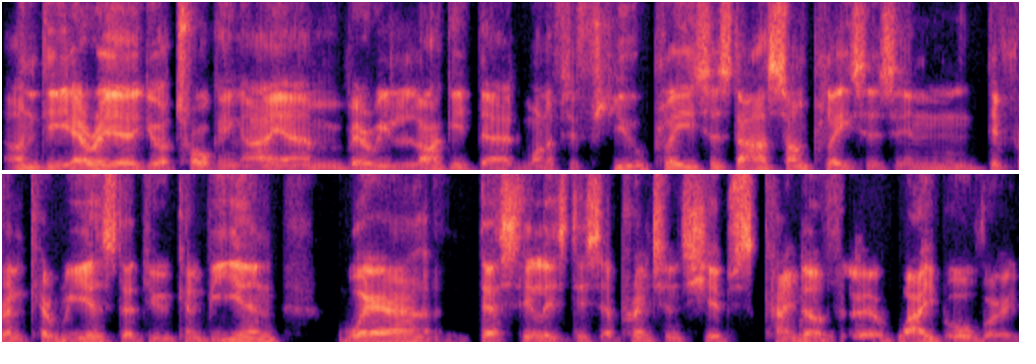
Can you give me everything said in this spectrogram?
on the area you're talking. I am very lucky that one of the few places, there are some places in different careers that you can be in where there still is this apprenticeships kind mm-hmm. of uh, vibe over it.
